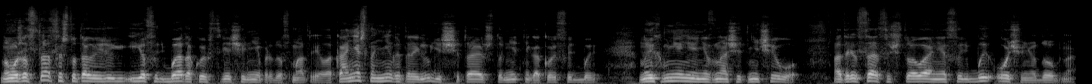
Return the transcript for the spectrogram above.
Но может статься, что ее судьба такой встречи не предусмотрела. Конечно, некоторые люди считают, что нет никакой судьбы. Но их мнение не значит ничего. Отрицать существование судьбы очень удобно.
